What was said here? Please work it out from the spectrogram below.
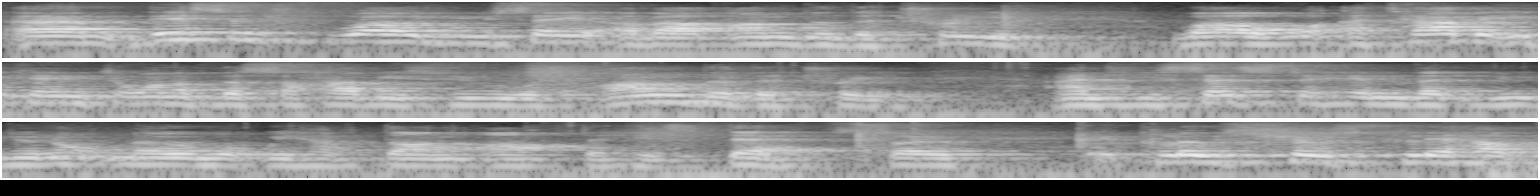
Um, this is, well, you say about under the tree. Well, a tabi'i came to one of the sahabis who was under the tree and he says to him that you do not know what we have done after his death. So it shows clear, help,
